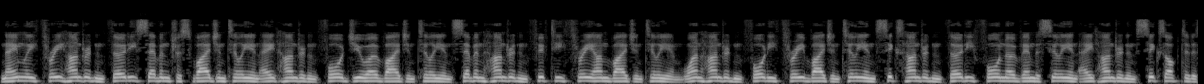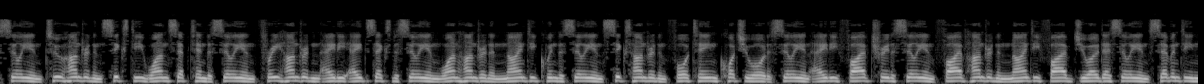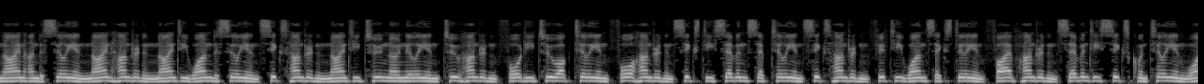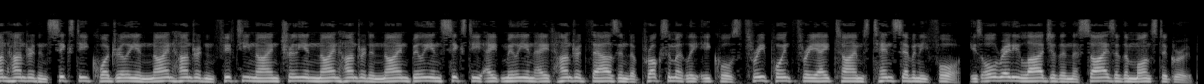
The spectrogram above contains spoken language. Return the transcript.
namely 337 trisvigintillion 804 duovigintillion 753 unvigintillion 143 vigintillion 634 novemdecillion 806 octodecillion 261 septendecillion 388 sexdecillion 190 quindecillion 614 quatuordecillion 85 tridecillion 595 duodecillion 79 undecillion 991 decillion 600 292 nonillion 242 octillion 467 septillion 651 sextillion 576 quintillion 160 quadrillion 959 trillion 909 billion 68 million 800,000 approximately equals 3.38 times 1074, is already larger than the size of the monster group.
